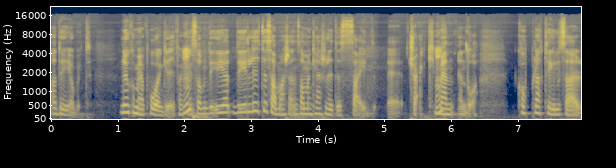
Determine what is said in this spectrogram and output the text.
Ja det är jobbigt. Nu kommer jag på en grej faktiskt. Mm. Som det, är, det är lite samma känsla men kanske lite side eh, track. Mm. Men ändå. Kopplat till så här,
